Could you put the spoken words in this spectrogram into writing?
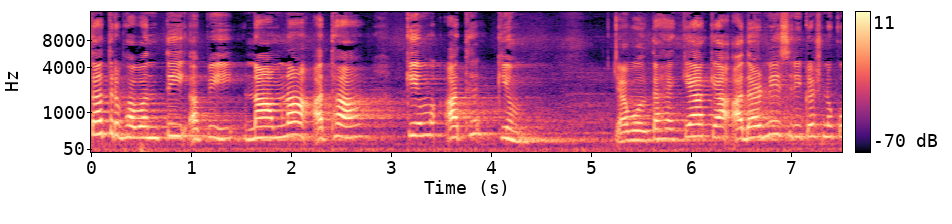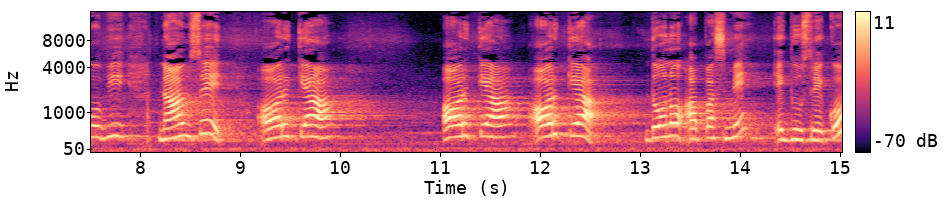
तत्र भवंती अपि नामना अथा किम अथ किम। क्या बोलता है? क्या क्या आदरणीय श्री कृष्ण को भी नाम से और क्या और क्या और क्या दोनों आपस में एक दूसरे को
